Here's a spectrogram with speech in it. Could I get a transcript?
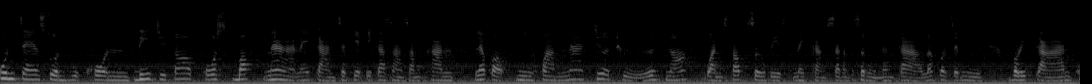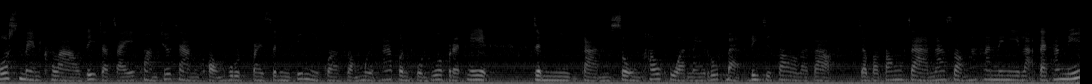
กุญแจส่วนบุคคลดิจิ t a ลโพสต์บ็อกหน้าในการจัดเก็บเอกสารสำคัญ แล้วก็มีความน่าเชื่อถือเนาะ one stop service ในการสนับสนุนดังกล่าว แล้วก็จะมีบริการ postman cloud ที่จะใช้ความเชี่ยวชาญของบุรุษไปรษณีย์ที่มีกว่า 25,000 คนทั่วประเทศ จะมีการส่งเข้าครัวในรูปแบบดิจิตอลแล้วเจ้าจะบ่ต้องจานหน้าซองท่านในนี้ละ แต่ทั้งนี้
